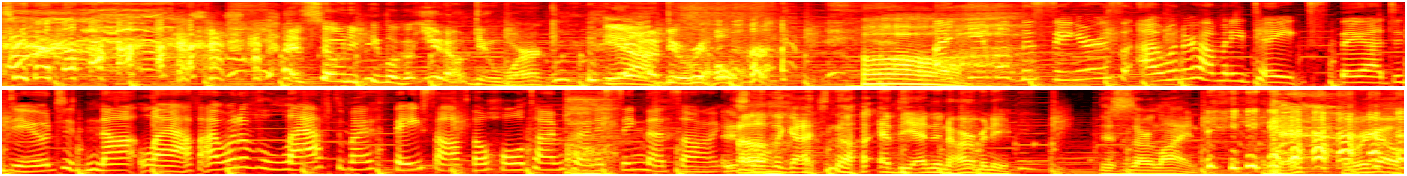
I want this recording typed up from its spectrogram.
and so many people go, "You don't do work. Yeah. You don't do real work." Oh. I gave up the singers. I wonder how many takes they had to do to not laugh. I would have laughed my face off the whole time trying to sing that song. I just love the guys in the- at the end in harmony. This is our line. Okay, here we go.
